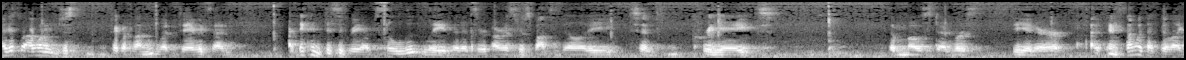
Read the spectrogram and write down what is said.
I guess I want to just pick up on what David said. I think I disagree absolutely that it's an artist's responsibility to create the most diverse theater. In some ways, I feel like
